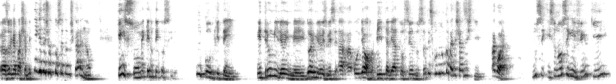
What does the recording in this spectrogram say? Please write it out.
para a zona de rebaixamento. Ninguém deixou de torcer pelos caras, não. Quem some é quem não tem torcida. Um clube que tem entre um milhão e meio, dois milhões e meio, onde orbita ali a torcida do Santos, esse clube nunca vai deixar de existir. Agora, isso não significa que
